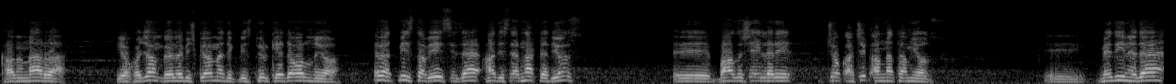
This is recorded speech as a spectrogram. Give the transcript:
Kadınlar da. Yok hocam böyle bir şey görmedik biz Türkiye'de olmuyor. Evet biz tabii size hadisler naklediyoruz. Ee, bazı şeyleri çok açık anlatamıyoruz. Ee, Medine'de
